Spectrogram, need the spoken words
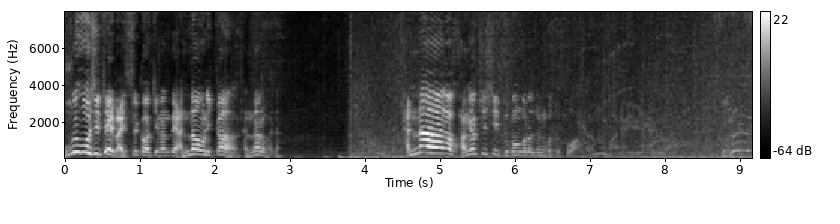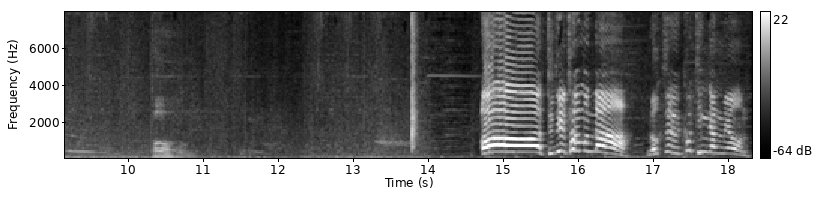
우르곳이 제일 맛있을 것 같긴 한데 안 나오니까 잔나로 가자. 잔나가 광역 CC 두 번 걸어주는 것도 좋아. 음. 어 커팅 장면.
